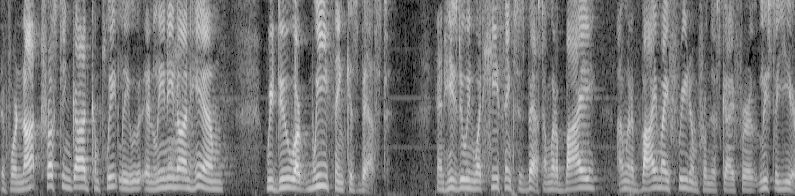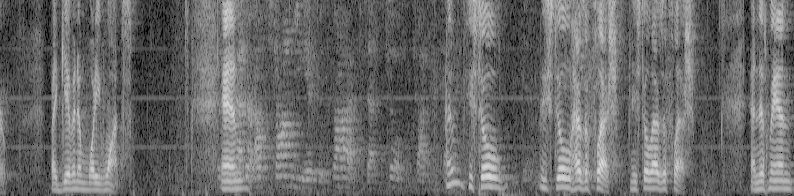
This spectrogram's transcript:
If we're not trusting God completely and leaning on him, we do what we think is best. And he's doing what he thinks is best. I'm going to buy I'm going to buy my freedom from this guy for at least a year by giving him what he wants. And And- no matter how strong he is with God, that's still God. Well, he still he still has a flesh. He still has a flesh. And this man,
